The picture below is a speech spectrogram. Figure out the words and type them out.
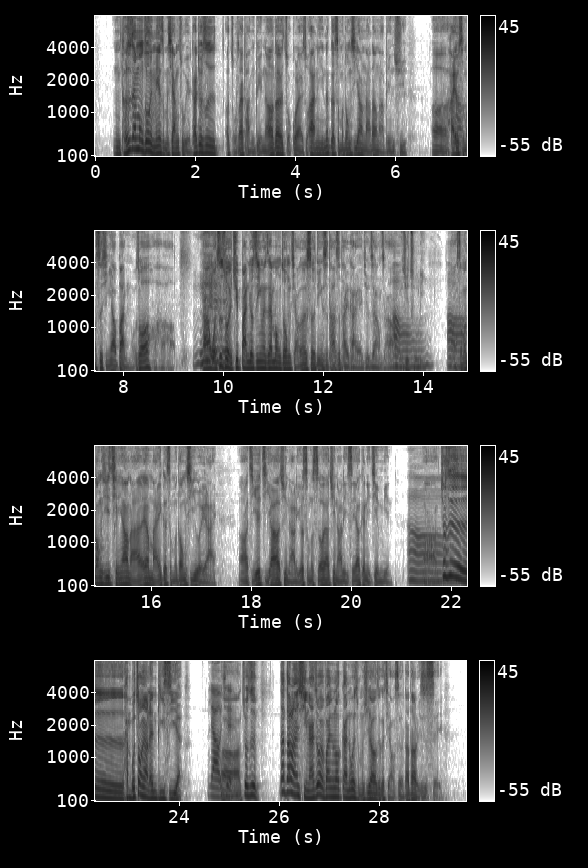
嗯，可是，在梦中也没有什么相处耶，他就是呃走在旁边，然后他就走过来说啊，你那个什么东西要拿到哪边去？呃，还有什么事情要办？我说好好好。那我之所以去办，就是因为在梦中角色设定是他是太太，就这样子啊，我去处理啊，什么东西钱要拿，要买一个什么东西回来啊？几月几号要去哪里？有什么时候要去哪里？谁要跟你见面？啊，就是很不重要的 NPC 啊。了解，啊就是那当然醒来之后发现说，干为什么需要这个角色？他到底是谁？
